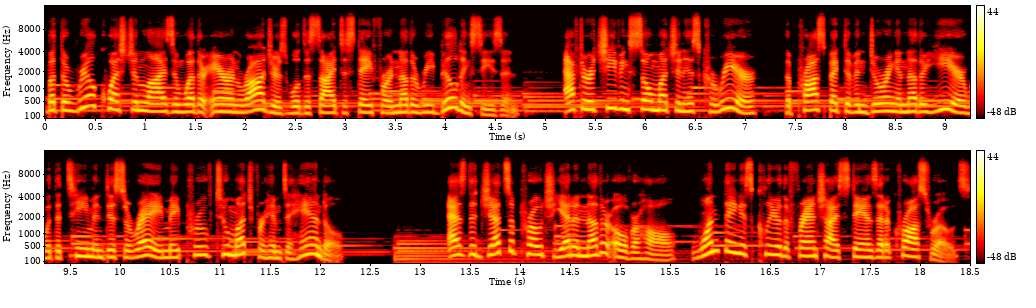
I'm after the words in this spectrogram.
But the real question lies in whether Aaron Rodgers will decide to stay for another rebuilding season. After achieving so much in his career, the prospect of enduring another year with a team in disarray may prove too much for him to handle. As the Jets approach yet another overhaul, one thing is clear the franchise stands at a crossroads.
